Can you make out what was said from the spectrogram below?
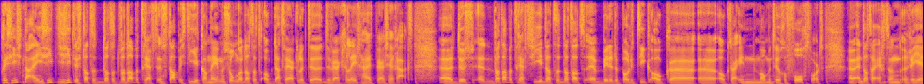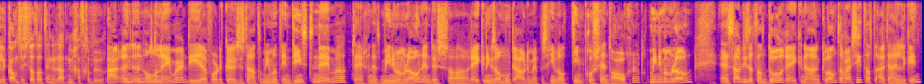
Precies. Nou, en je ziet, je ziet dus dat het, dat het wat dat betreft een stap is die je kan nemen... zonder dat het ook daadwerkelijk de, de werkgelegenheid per se raakt. dus wat dat betreft zie je dat dat, dat binnen de politiek ook, ook daarin momenteel gevolgd wordt. en dat er echt een reële kans is dat dat inderdaad nu gaat gebeuren. Maar een, een ondernemer die eh, voor de keuze staat om iemand in dienst te nemen tegen het minimumloon. en dus rekening zal moeten houden met misschien wel 10% hoger, minimumloon. En zou die dat dan doorrekenen aan klanten? Waar zit dat uiteindelijk in?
